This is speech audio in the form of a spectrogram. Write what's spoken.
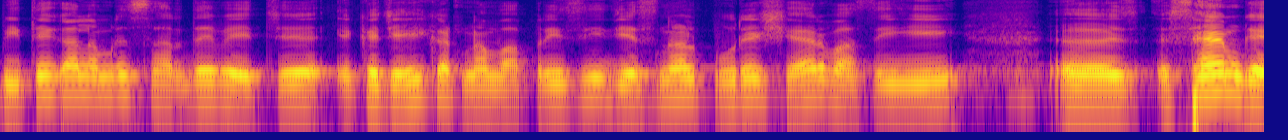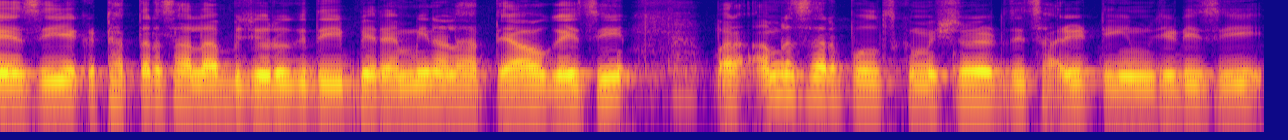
ਬੀਤੇ ਕੱਲ ਅੰਮ੍ਰਿਤਸਰ ਦੇ ਵਿੱਚ ਇੱਕ ਅਜਿਹੀ ਘਟਨਾ ਵਾਪਰੀ ਸੀ, ਜਿਸ ਨਾਲ ਪੂਰੇ ਸ਼ਹਿਰ ਵਾਸੀ ਹੀ ਸਹਿਮ ਗਏ ਸੀ। ਇੱਕ 78 ਸਾਲਾ ਬਜ਼ੁਰਗ ਦੀ ਬੇਰਹਿਮੀ ਨਾਲ ਹੱਤਿਆ ਹੋ ਗਈ ਸੀ। ਪਰ ਅੰਮ੍ਰਿਤਸਰ ਪੁਲਿਸ ਕਮਿਸ਼ਨਰੇਟ ਦੀ ਸਾਰੀ ਟੀਮ ਜਿਹੜੀ ਸੀ,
